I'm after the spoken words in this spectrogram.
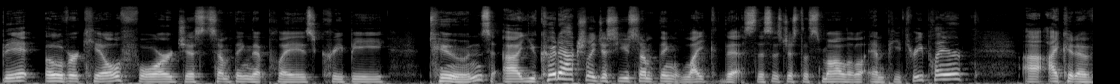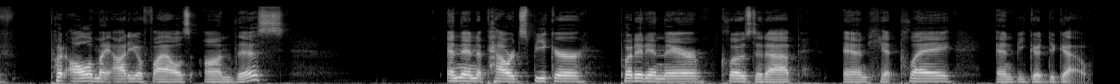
bit overkill for just something that plays creepy tunes. Uh, you could actually just use something like this. This is just a small little MP3 player. Uh, I could have put all of my audio files on this and then a powered speaker, put it in there, closed it up, and hit play and be good to go.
